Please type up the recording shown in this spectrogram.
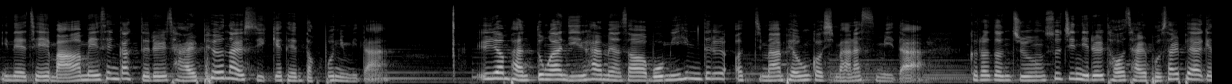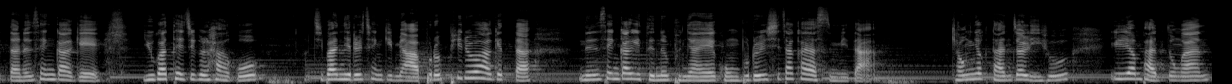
인해 제 마음의 생각들을 잘 표현할 수 있게 된 덕분입니다. 1년 반 동안 일하면서 몸이 힘들었지만 배운 것이 많았습니다. 그러던 중 수진이를 더 잘 보살펴야겠다는 생각에 육아퇴직을 하고 집안일을 챙기며 앞으로 필요하겠다는 생각이 드는 분야의 공부를 시작하였습니다. 경력 단절 이후 1년 반 동안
